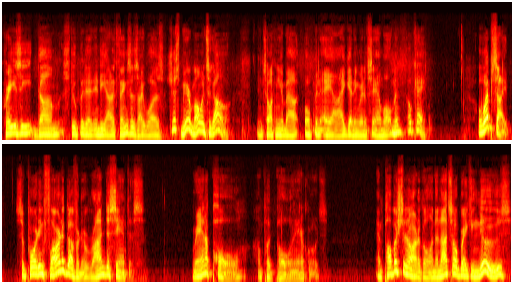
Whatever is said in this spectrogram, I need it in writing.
crazy, dumb, stupid, and idiotic things as I was just mere moments ago in talking about OpenAI getting rid of Sam Altman. Okay. A website supporting Florida Governor Ron DeSantis ran a poll, I'll put poll in air quotes, and published an article on the not so breaking news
